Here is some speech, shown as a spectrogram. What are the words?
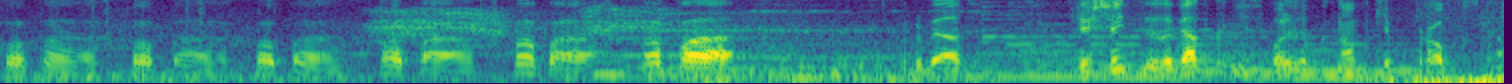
хопа, хопа, хопа, хопа, хопа, хопа. Ребят, решите загадку, не используя кнопки пропуска.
